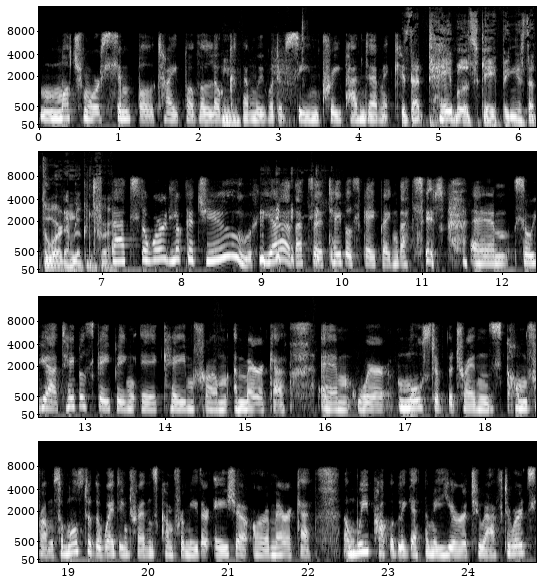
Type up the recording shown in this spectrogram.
much more simple type of a look mm. than we would have seen pre-pandemic. Is that tablescaping? Is that the word I'm looking for? That's the word. Look at you. Yeah yeah, that's it. Tablescaping, that's it. Um, so yeah, tablescaping uh, came from America, um, where most of the trends come from. So most of the wedding trends come from either Asia or America, and we probably get them a year or two afterwards.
